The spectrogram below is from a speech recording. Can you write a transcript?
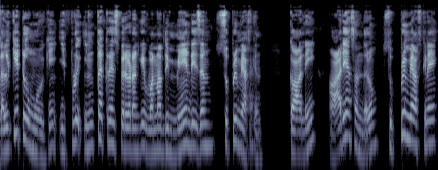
కల్కి టూ మూవీకి ఇప్పుడు ఇంత క్రేజ్ పెరగడానికి one of the main reason supreme Yaskin. కానీ ఆడియన్స్ అందరూ సుప్రీం యాస్కినే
